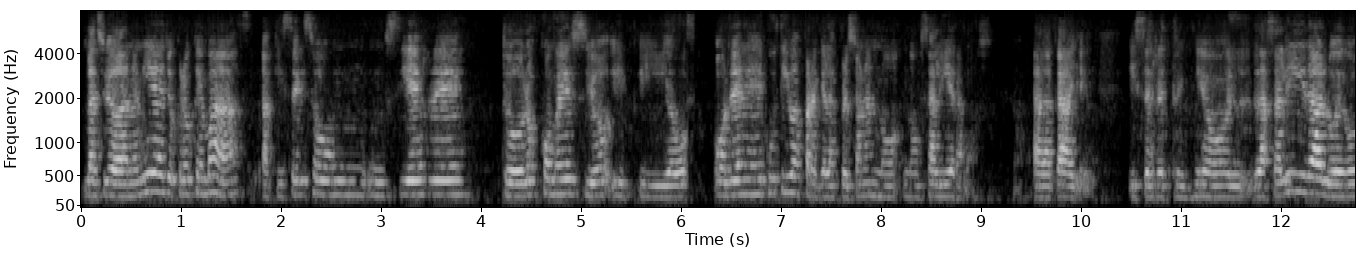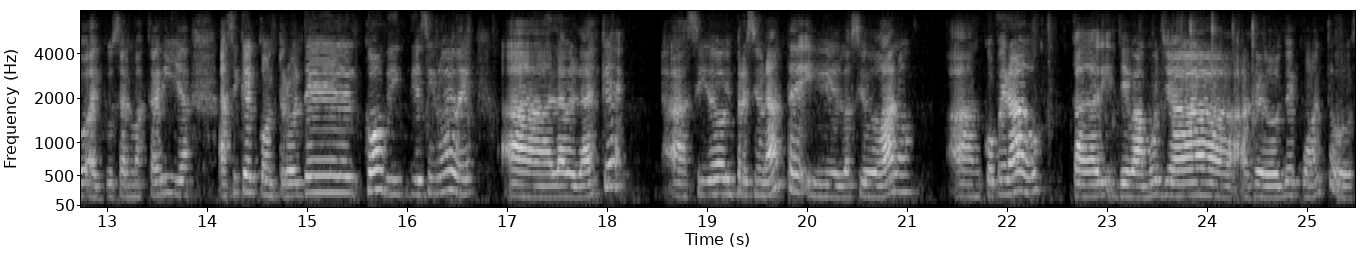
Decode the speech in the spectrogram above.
la ciudadanía yo creo que más, aquí se hizo un, cierre todos los comercios y, y, órdenes ejecutivas para que las personas no, no saliéramos a la calle y se restringió la salida, luego hay que usar mascarilla. Así que el control del COVID-19, ah, la verdad es que ha sido impresionante y los ciudadanos han cooperado. Cada llevamos ya alrededor de cuántos,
